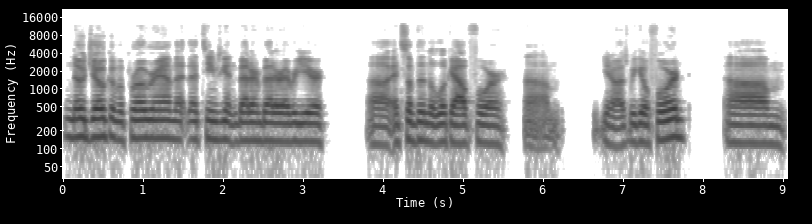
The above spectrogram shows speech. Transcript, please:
no joke of a program. That that team's getting better and better every year, uh, and something to look out for. Um, you know, as we go forward. Um,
